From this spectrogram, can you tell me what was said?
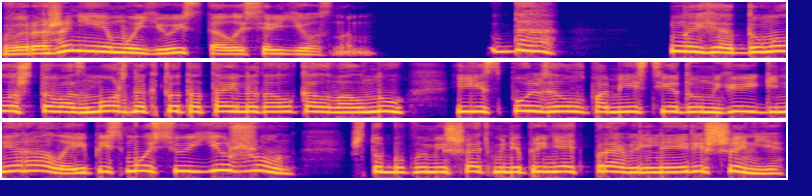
Выражение ему Юй стало серьезным. «Да, но я думала, что, возможно, кто-то тайно толкал волну и использовал поместье Дун Юй генерала и письмо Сюй Южун, чтобы помешать мне принять правильное решение.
